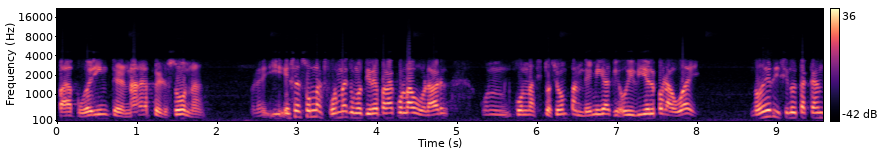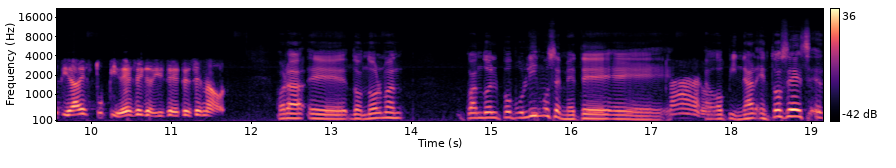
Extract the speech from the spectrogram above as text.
para poder internar a personas. Y esas son las formas que uno tiene para colaborar con, con la situación pandémica que hoy vive el Paraguay. No es diciendo esta cantidad de estupideces que dice este senador. Ahora, eh, don Norman, cuando el populismo se mete eh, a opinar, entonces, eh,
